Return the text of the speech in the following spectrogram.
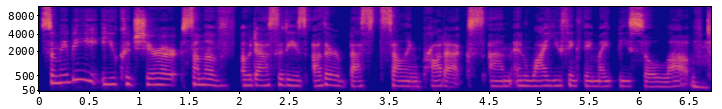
So maybe you could share some of Audacity's other best-selling products um, and why you think they might be so loved.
